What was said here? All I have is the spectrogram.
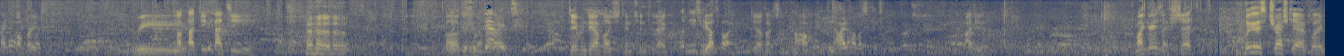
I know. I'll break. of. Re. No touchy touchy. oh, Damn it! Javen, do you have lunch attention today? Let me use your Yep. hotspot. Do you have lunch? No, No, I don't have lunch attention. I do. My grades are shit. Look at this trash can playing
